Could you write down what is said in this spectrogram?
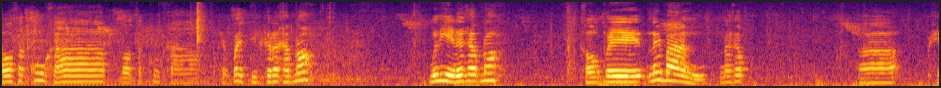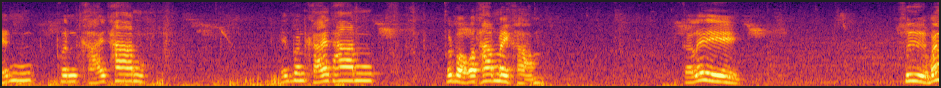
รอสักครู่ครับ รอสักครู่ครับแข่งไฟติดกันนะครับเนาะมื่อนี้นะครับเนาะ เขาไปในบ้านนะครับเห็นเพิ่นขายทาน เห็นเพิ่นขายทาน เพิ่นบอกว่าทานไม่ขามก็เลยซื้อมา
